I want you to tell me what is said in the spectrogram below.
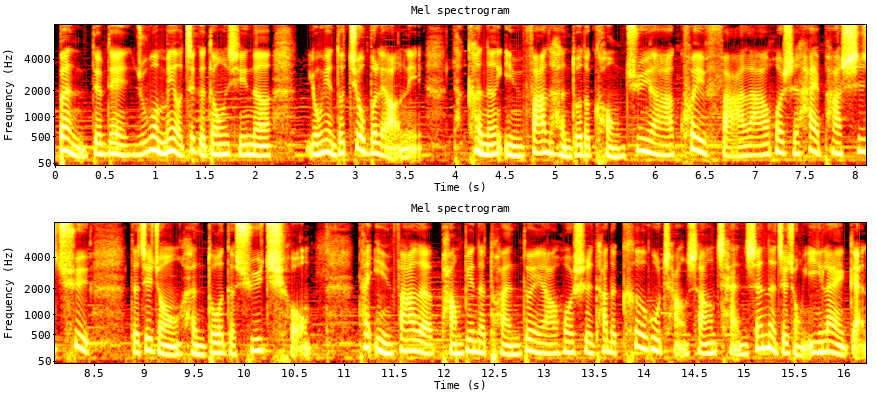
笨，对不对？如果没有这个东西呢，永远都救不了你。它可能引发了很多的恐惧啊、匮乏啦，或是害怕失去的这种很多的需求。它引发了旁边的团队啊，或是他的客户厂商产生的这种依赖感。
